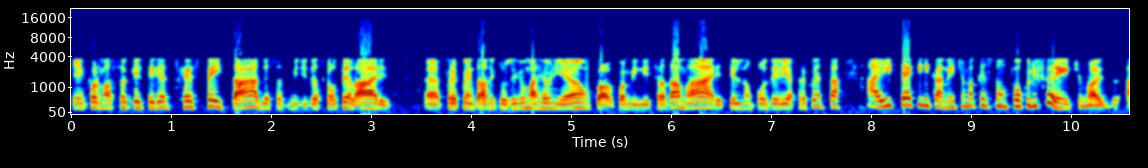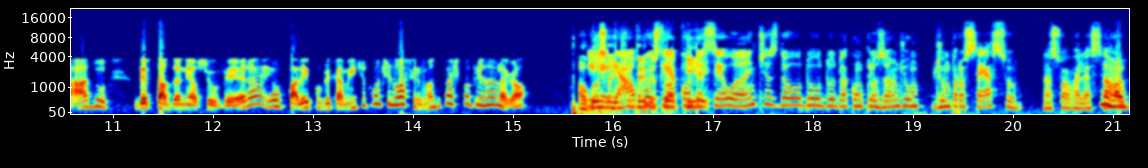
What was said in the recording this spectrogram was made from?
e a informação é que ele teria desrespeitado essas medidas cautelares, é, frequentado inclusive uma reunião com a, com a, ministra Damares, que ele não poderia frequentar. Aí, tecnicamente, é uma questão um pouco diferente, mas a do deputado Daniel Silveira, eu falei publicamente e continuo afirmando que eu acho que uma prisão é legal. Augusto, legal porque aqui... aconteceu antes do, do, do, da conclusão de um, de um processo na sua avaliação? Não,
